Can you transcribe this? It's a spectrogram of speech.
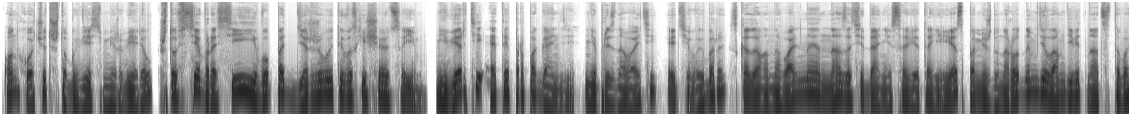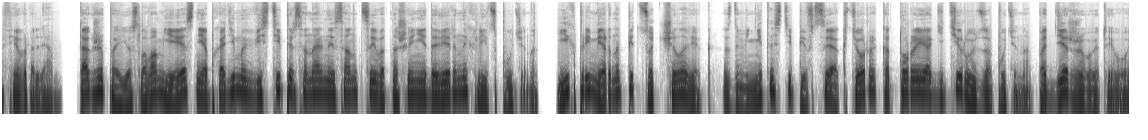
Он хочет, чтобы весь мир верил, что все в России его поддерживают и восхищаются им. Не верьте этой пропаганде, не признавайте эти выборы, сказала Навальная на заседании Совета ЕС по международным делам 19 февраля. Также, по ее словам, ЕС необходимо ввести персональные санкции в отношении доверенных лиц Путина. Их примерно 500 человек. Знаменитости, певцы, актеры, которые агитируют за Путина, поддерживают его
